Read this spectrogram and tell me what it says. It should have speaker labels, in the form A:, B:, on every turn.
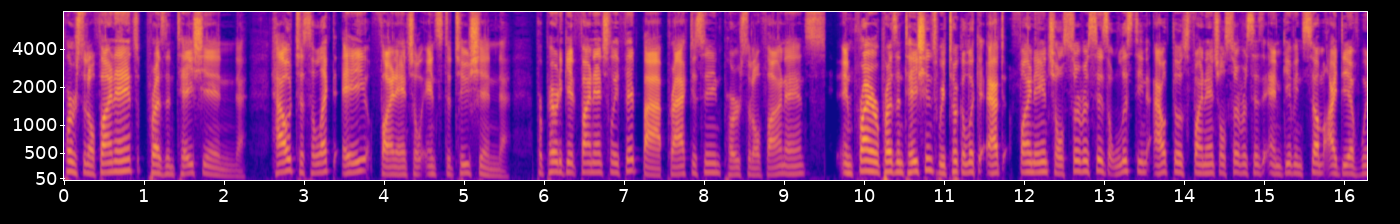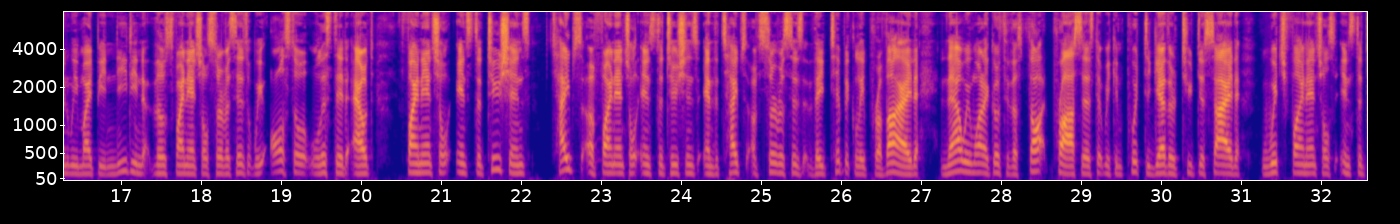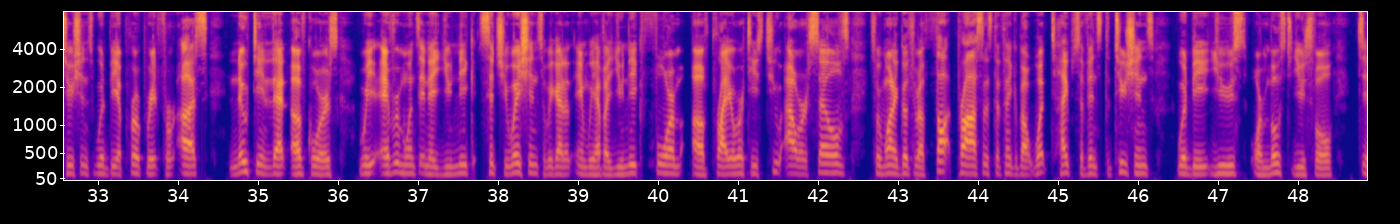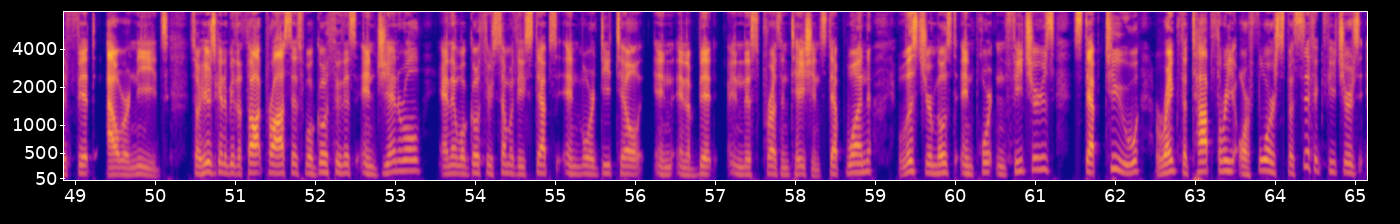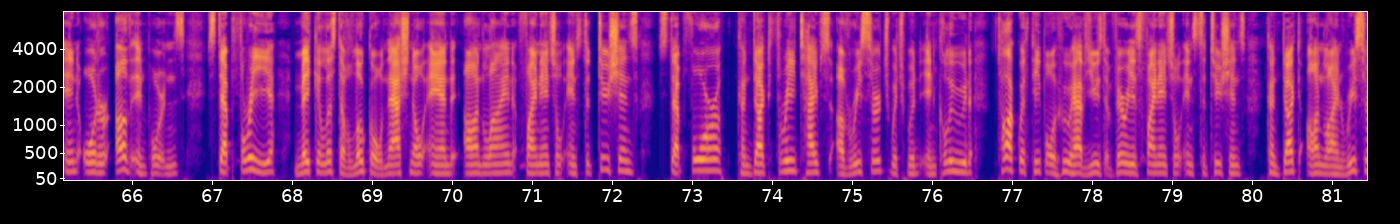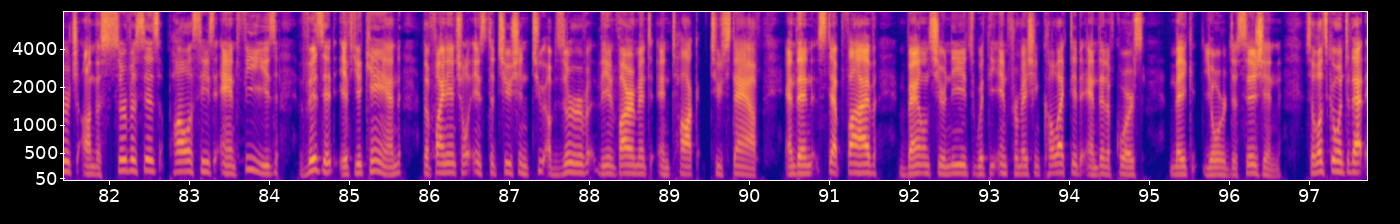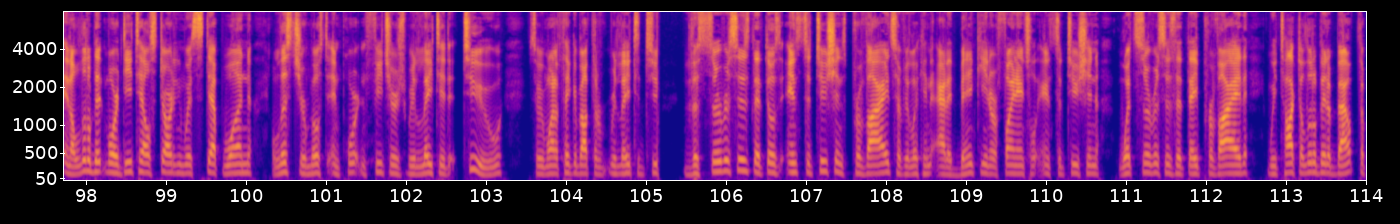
A: Personal Finance Presentation How to Select a Financial Institution. Prepare to get financially fit by practicing personal finance. In prior presentations, we took a look at financial services, listing out those financial services and giving some idea of when we might be needing those financial services. We also listed out financial institutions types of financial institutions and the types of services they typically provide. Now we want to go through the thought process that we can put together to decide which financial institutions would be appropriate for us, noting that of course we everyone's in a unique situation, so we got and we have a unique form of priorities to ourselves. So we want to go through a thought process to think about what types of institutions would be used or most useful to fit our needs. So here's going to be the thought process. We'll go through this in general, and then we'll go through some of these steps in more detail in, in a bit in this presentation. Step one, list your most important features. Step two, rank the top three or four specific features in order of importance. Step three, make a list of local, national, and online financial institutions. Step four, conduct three types of research, which would include talk with people who have used various financial institutions, conduct online research on the services, policies, and fees, visit, if you can, the financial institution to observe the environment and talk to staff. And then step five, balance your needs with the information collected, and then, of course, make your decision. So let's go into that in a little bit more detail, starting with step one list your most important features related to. So we want to think about the related to the services that those institutions provide. So if you're looking at a banking or financial institution, what services that they provide. We talked a little bit about the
